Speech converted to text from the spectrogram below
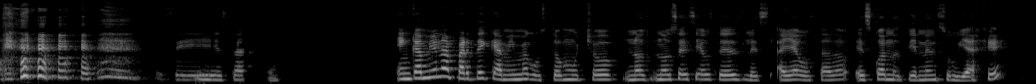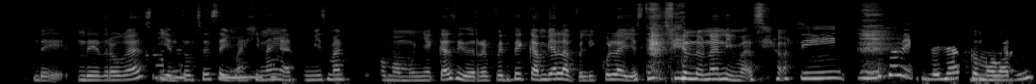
sí. sí, exacto. En cambio, una parte que a mí me gustó mucho, no, no sé si a ustedes les haya gustado, es cuando tienen su viaje de, de drogas y entonces se imaginan a sí mismas como muñecas y de repente cambia la película y está haciendo una animación. Sí, eso de como Barbie,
